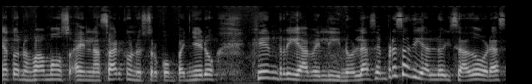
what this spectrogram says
Nos vamos a enlazar con nuestro compañero Henry Avelino. Las empresas dializadoras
